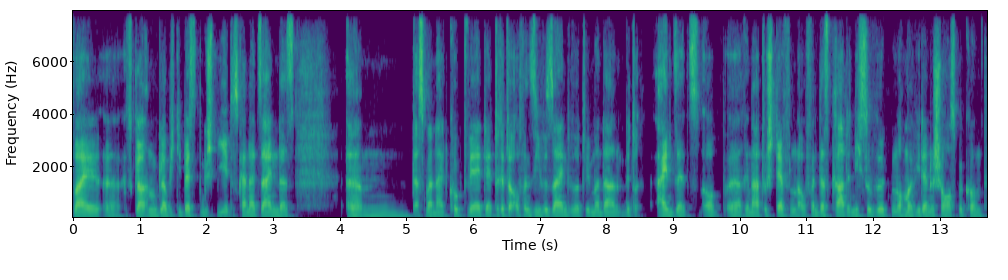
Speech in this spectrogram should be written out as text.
weil äh, es glaub, haben, glaube ich, die Besten gespielt. Es kann halt sein, dass, ähm, dass man halt guckt, wer der dritte Offensive sein wird, wie man da mit einsetzt, ob äh, Renato Steffen, auch wenn das gerade nicht so wirkt, nochmal wieder eine Chance bekommt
